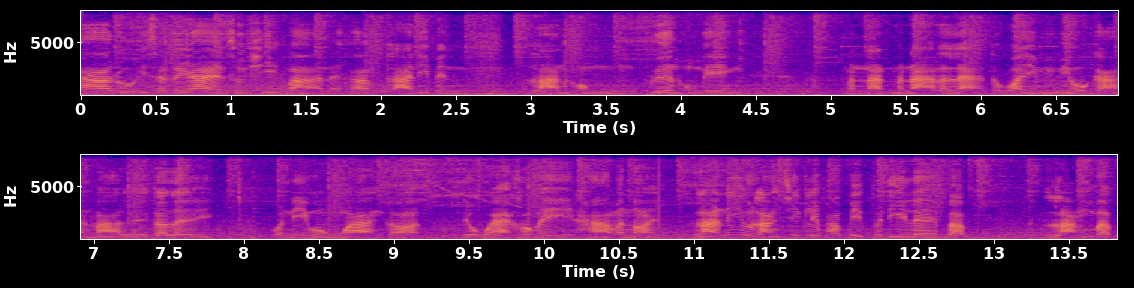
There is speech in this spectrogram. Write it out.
ฮารุอิซากายะแอนซูชิบาร์นะครับ ร้านนี้เป็นร้านของเพื่อนผมเอง มันนัดมานานแล้วแหละ แต่ว่ายังไม่มีโอกาสมาเลยก็เลยวันนี้ว่างๆก็เดี๋ยวแวะเข้าไปหามันหน่อย ร้านนี้อยู่หลังชิครีพับบิกพอดีเลยแบบหลังแบบ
